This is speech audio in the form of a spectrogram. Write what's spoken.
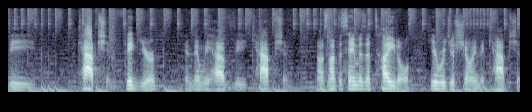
the caption, figure, and then we have the caption. Now, it's not the same as a title. Here we're just showing the caption.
